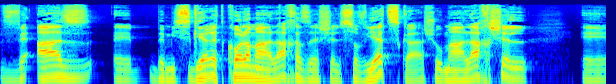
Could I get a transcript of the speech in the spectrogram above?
ואז אה, במסגרת כל המהלך הזה של סובייצקה, שהוא מהלך של אה,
